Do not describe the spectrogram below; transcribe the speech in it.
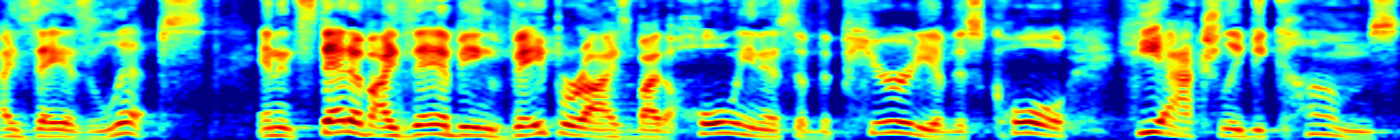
Isaiah's lips. And instead of Isaiah being vaporized by the holiness of the purity of this coal, he actually becomes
